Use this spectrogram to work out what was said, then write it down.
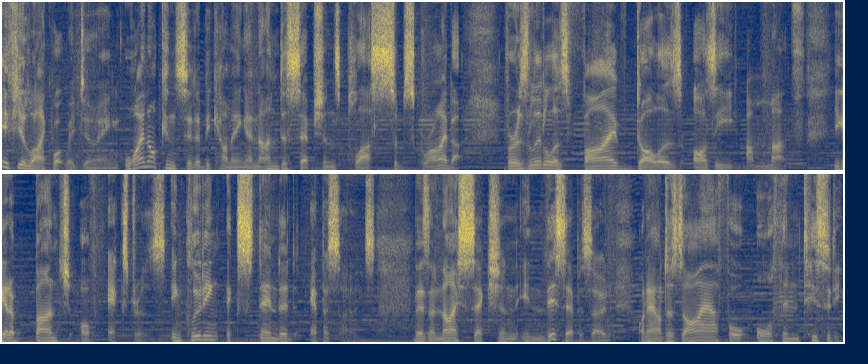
If you like what we're doing, why not consider becoming an Undeceptions Plus subscriber? For as little as $5 Aussie a month, you get a bunch of extras, including extended episodes. There's a nice section in this episode on our desire for authenticity,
